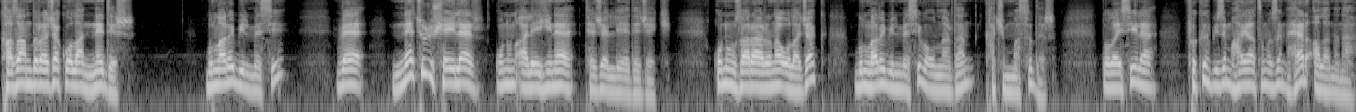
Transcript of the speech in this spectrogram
kazandıracak olan nedir? Bunları bilmesi ve ne tür şeyler onun aleyhine tecelli edecek, onun zararına olacak bunları bilmesi ve onlardan kaçınmasıdır. Dolayısıyla fıkıh bizim hayatımızın her alanına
